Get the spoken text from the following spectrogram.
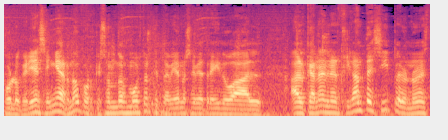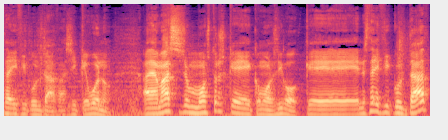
pues lo quería enseñar, ¿no? Porque son dos monstruos que todavía no se había traído al, al canal en el gigante, sí, pero no en esta dificultad. Así que bueno, además son monstruos que, como os digo, que en esta dificultad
